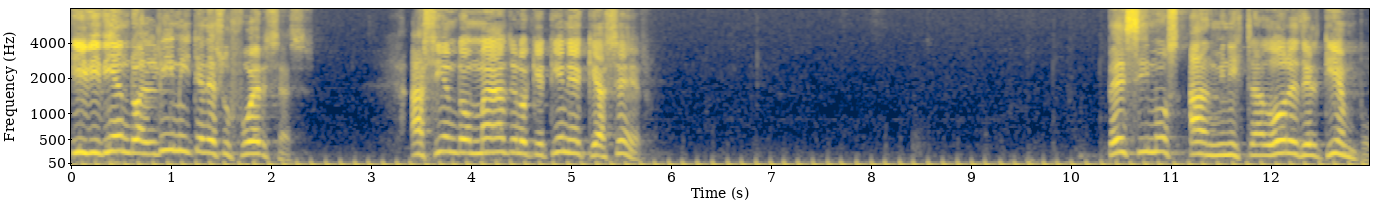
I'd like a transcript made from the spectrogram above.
y viviendo al límite de sus fuerzas, haciendo más de lo que tiene que hacer. Pésimos administradores del tiempo.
